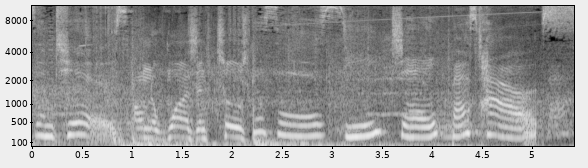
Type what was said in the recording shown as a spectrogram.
Ones and twos. On the ones and twos. This is DJ Best House.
